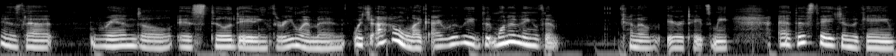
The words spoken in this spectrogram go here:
is that Randall is still dating three women, which I don't like. I really did. One of the things that kind of irritates me at this stage in the game,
